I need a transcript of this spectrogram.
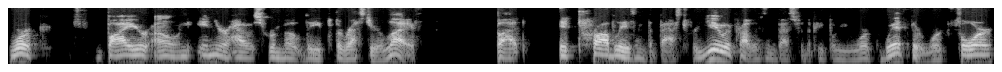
work by your own in your house remotely for the rest of your life, but it probably isn't the best for you. It probably isn't the best for the people you work with or work for.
